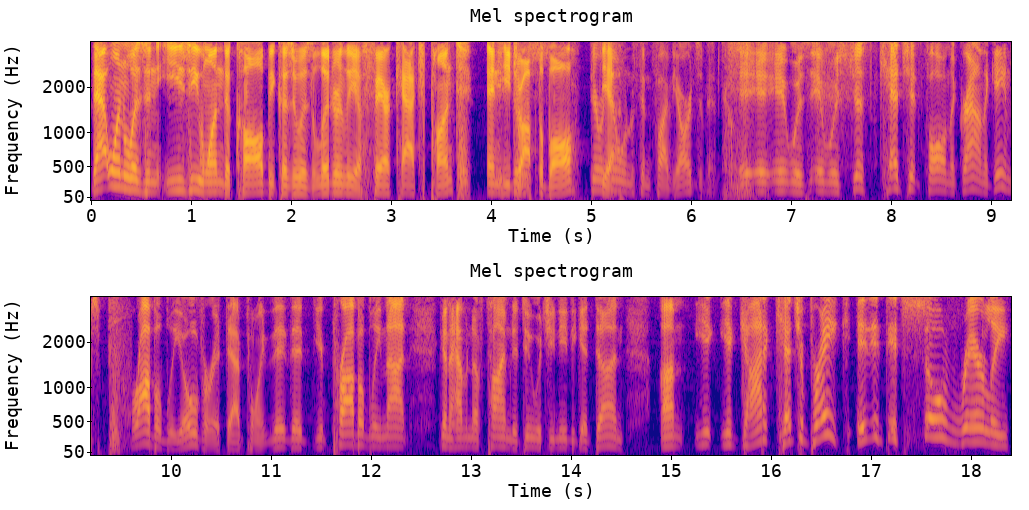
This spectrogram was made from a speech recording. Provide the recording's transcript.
that one was an easy one to call because it was literally a fair catch punt, and he there dropped was, the ball. There was yeah. no one within five yards of him. It, it, it, was it was just catch it, fall on the ground. The game's probably over at that point. That you're probably not going to have enough time to do what you need to get done. Um, you, you got to catch a break. It, it's so rarely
